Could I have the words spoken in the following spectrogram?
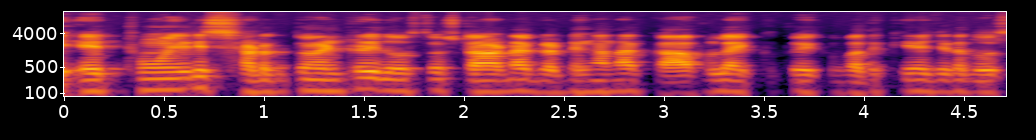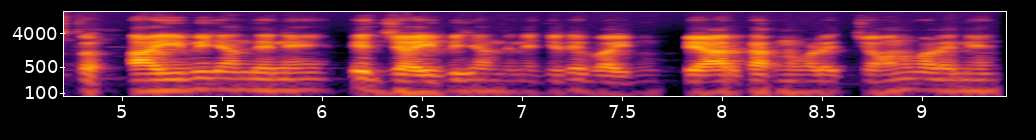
ਤੇ ਇੱਥੋਂ ਜਿਹੜੀ ਸੜਕ ਤੋਂ ਐਂਟਰੀ ਦੋਸਤੋ ਸਟਾਰਟ ਆ, ਗੱਡੀਆਂ ਦਾ ਕਾਫਲਾ ਇੱਕ ਤੋਂ ਇੱਕ ਵੱਧ ਕੇ ਆ, ਜਿਹੜਾ ਦੋਸਤੋ ਆਈ ਵੀ ਜਾਂਦੇ ਨੇ ਤੇ ਜਾਈ ਵੀ ਜਾਂਦੇ ਨੇ, ਜਿਹੜੇ ਬਾਈ ਨੂੰ ਪਿਆਰ ਕਰਨ ਵਾਲੇ, ਚਾਹਣ ਵਾਲੇ ਨੇ।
